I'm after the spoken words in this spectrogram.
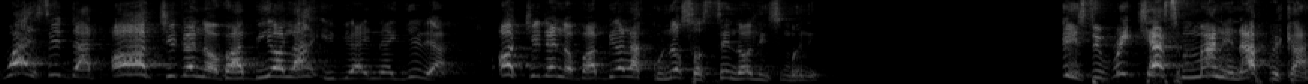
Why is it that all children of Abiola, if you are in Nigeria, all children of Abiola could not sustain all this money? He's the richest man in Africa,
